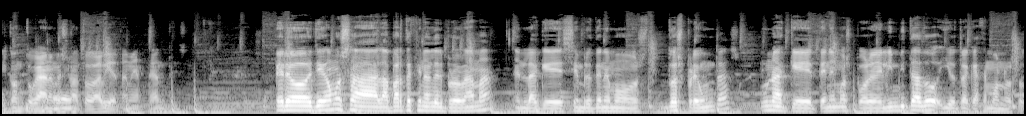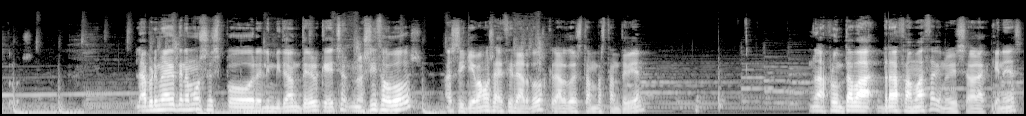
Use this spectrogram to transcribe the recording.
Y con tu cara no me suena todavía también, de antes. Pero llegamos a la parte final del programa, en la que siempre tenemos dos preguntas. Una que tenemos por el invitado y otra que hacemos nosotros. La primera que tenemos es por el invitado anterior, que de hecho nos hizo dos, así que vamos a decir las dos, que las dos están bastante bien. Nos preguntaba Rafa Maza, que no sé sabrás quién es.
